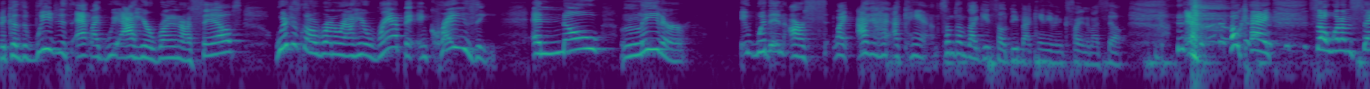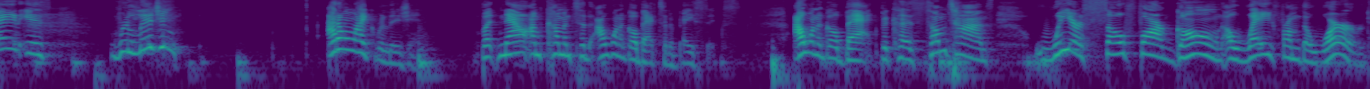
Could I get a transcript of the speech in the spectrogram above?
Because if we just act like we're out here running ourselves, we're just gonna run around here rampant and crazy. And no leader within our, like, I, I can't, sometimes I get so deep I can't even explain to myself. okay, so what I'm saying is religion, I don't like religion. But now I'm coming to, the, I want to go back to the basics. I want to go back because sometimes we are so far gone away from the word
